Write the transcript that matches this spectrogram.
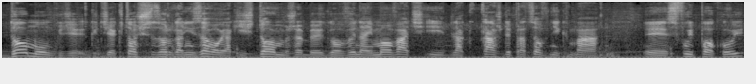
domu, gdzie, gdzie ktoś zorganizował jakiś dom, żeby go wynajmować i dla każdy pracownik ma y, swój pokój,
